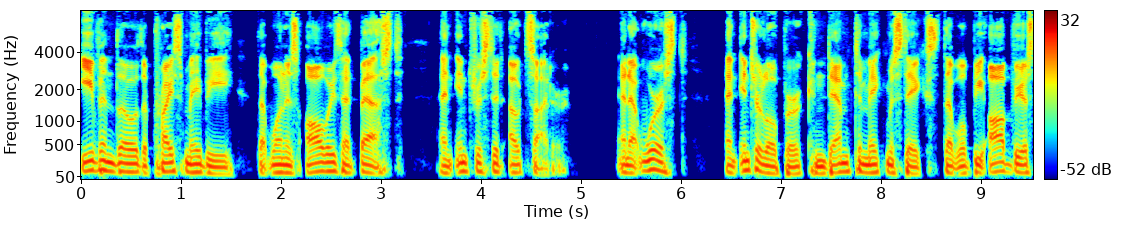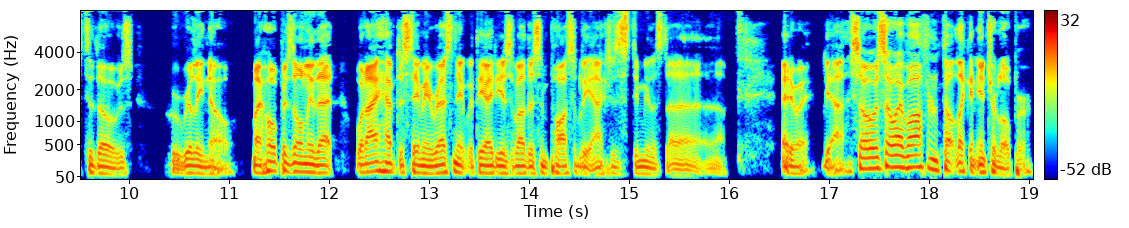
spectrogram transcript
even though the price may be that one is always at best an interested outsider, and at worst an interloper condemned to make mistakes that will be obvious to those who really know. My hope is only that what I have to say may resonate with the ideas of others and possibly act as a stimulus. Uh, anyway, yeah. So so I've often felt like an interloper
